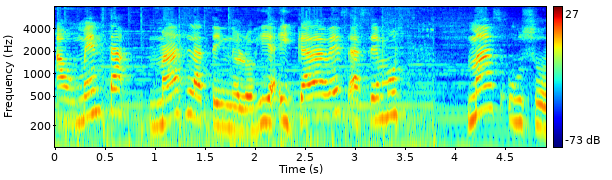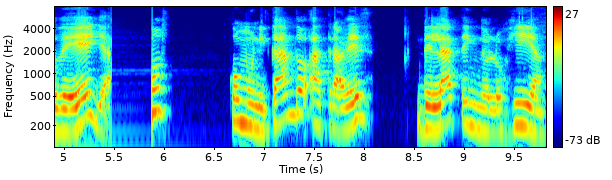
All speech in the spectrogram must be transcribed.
aumenta más la tecnología y cada vez hacemos más uso de ella. comunicando a través de la tecnología.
